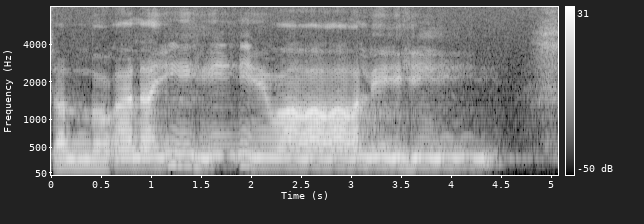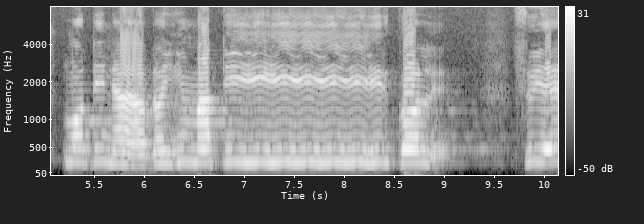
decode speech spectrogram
صلوا عليه وآله مدينة رحمتي كله শুয়ে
